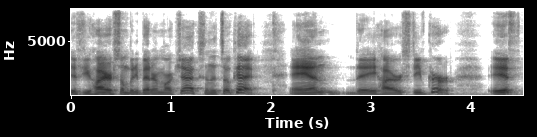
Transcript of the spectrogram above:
if you hire somebody better than Mark Jackson, it's okay. And they hired Steve Kerr. If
